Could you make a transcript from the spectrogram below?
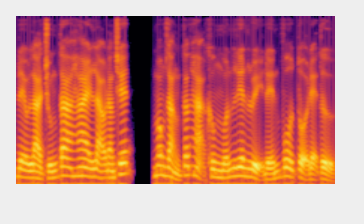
đều là chúng ta hai lão đang chết, mong rằng các hạ không muốn liên lụy đến vô tội đệ tử.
